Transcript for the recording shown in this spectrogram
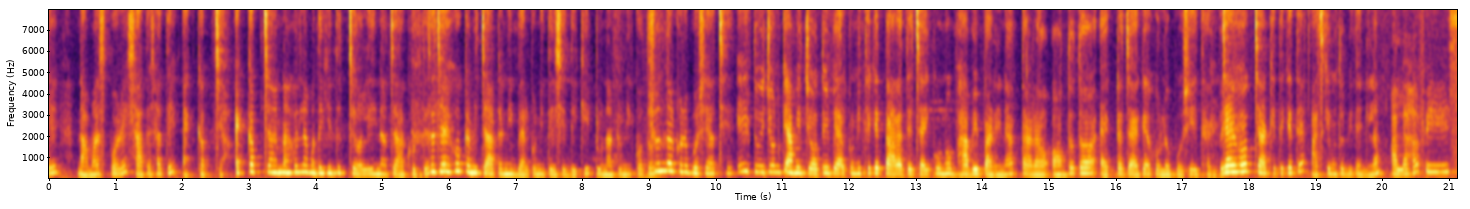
নামাজ পড়ে, সাথে সাথে এক কাপ চা। এক কাপ চা না হলে আমাদের কিন্তু চলেই না চা খুঁড়তে। তো যাই হোক, আমি চাটা নিয়ে ব্যালকনিতে এসে দেখি টুনাটুনি কত সুন্দর করে বসে আছে। এই দুইজনকে আমি যতই ব্যালকনি থেকে তাড়াতে চাই কোনোভাবে পারি না। তারা অন্তত একটা জায়গায় হলেও বসেই থাকবে। যাই হোক, চা খেতে খেতে আজকের মতো বিদায় নিলাম। আল্লাহ হাফিজ।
